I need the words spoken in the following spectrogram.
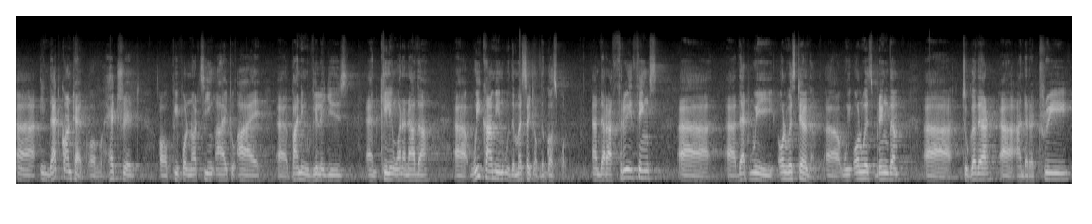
uh, in that context of hatred, of people not seeing eye to eye, uh, burning villages, and killing one another, uh, we come in with the message of the gospel. And there are three things uh, that we always tell them. we always bring them together uh, under a tree,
